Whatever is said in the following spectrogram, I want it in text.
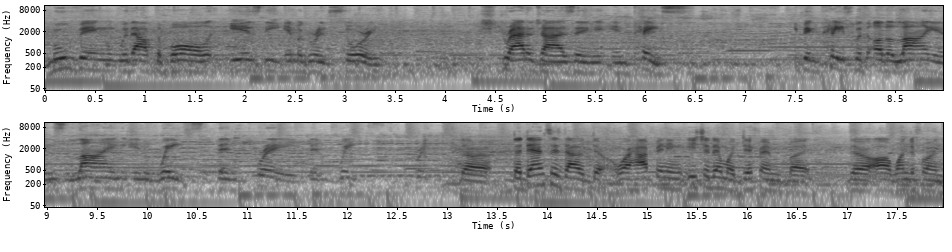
Moving without the ball is the immigrant story strategizing in pace, keeping pace with other lions, lying in wait, then pray, then wait. The, the dances that were happening, each of them were different, but they're all wonderful in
